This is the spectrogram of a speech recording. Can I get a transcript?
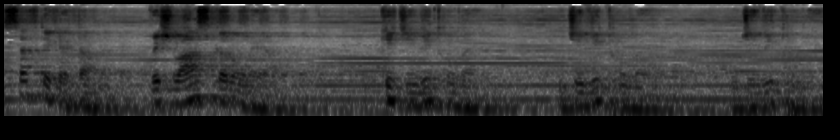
सत्य कहता हूँ, विश्वास करो मेरा, कि जीवित हूँ मैं। जीवित हो गए जीवित हो मैं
